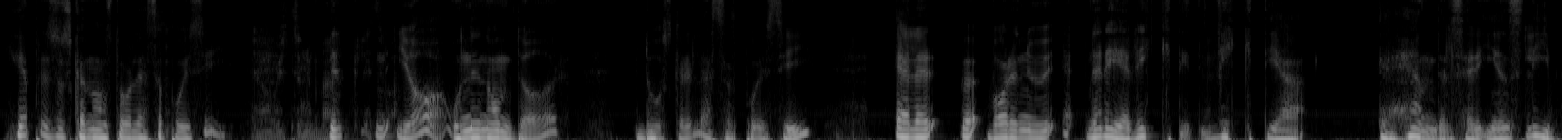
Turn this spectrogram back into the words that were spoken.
Helt plötsligt ska någon stå och läsa poesi. Ja visst är det märkligt va? Ja, och när någon dör, då ska det läsas poesi. Eller eh, vad det nu är, när det är riktigt viktiga eh, händelser i ens liv,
